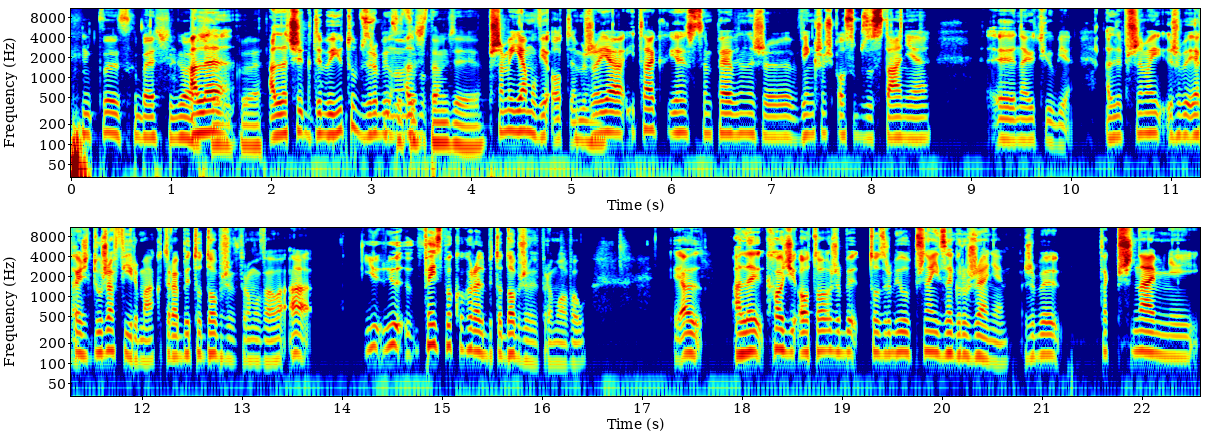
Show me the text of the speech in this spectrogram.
to jest chyba jeszcze gorsze Ale- w ogóle, Ale czy gdyby YouTube zrobił, co albo, się tam dzieje. przynajmniej ja mówię o tym, że ja i tak jestem pewien, że większość osób zostanie y, na YouTubie, ale przynajmniej, żeby jakaś Tak. duża firma, która by to dobrze wypromowała, a ju- ju- Facebook akurat by to dobrze wypromował, ale, ale chodzi o to, żeby to zrobiło przynajmniej zagrożenie, żeby tak przynajmniej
